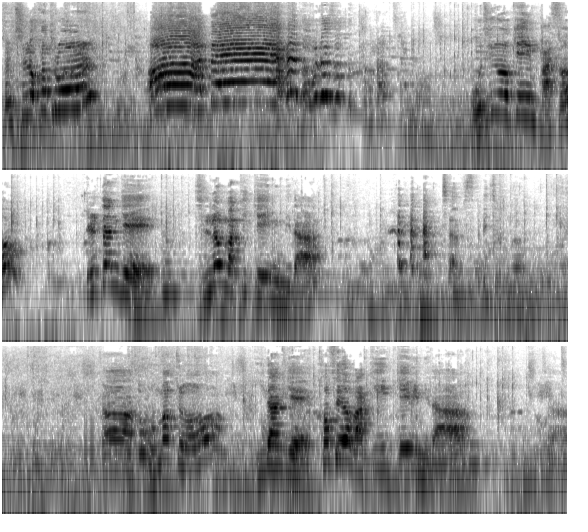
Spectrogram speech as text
저희 질러 컨트롤. 아, 안 돼! 너무 졌어. 오징어 게임 봤어? 1단계 질럿 맞기 게임입니다. 참 소리 좋나. 자, 또 못 막죠. 2단계 커세어 막기 게임입니다. 자,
